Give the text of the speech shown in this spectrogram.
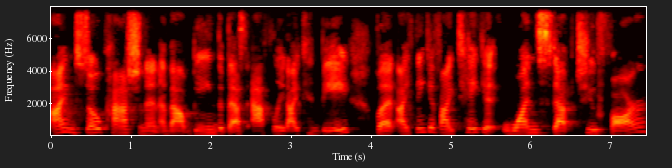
I'm so passionate about being the best athlete I can be, but I think if I take it one step too far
